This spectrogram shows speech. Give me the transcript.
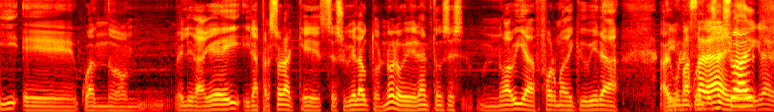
y eh, cuando él era gay y la persona que se subió al auto no lo era, entonces no había forma de que hubiera algún encuentro sexual. ahí, claro.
